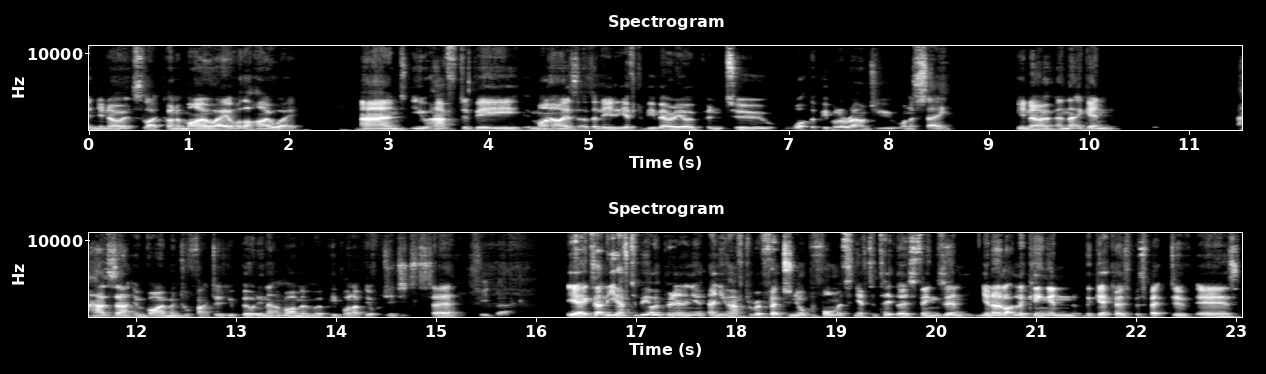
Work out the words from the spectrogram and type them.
And you know it's like kind of my way or the highway. And you have to be in my eyes as a leader you have to be very open to what the people around you want to say you know? And that again has that environmental factor. You're building that mm. environment where people have the opportunity to say it. Feedback yeah exactly you have to be open and you, and you have to reflect on your performance and you have to take those things in you know like looking in the geckos perspective is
